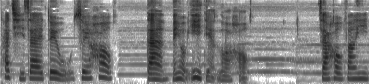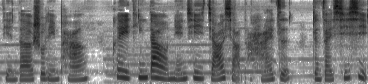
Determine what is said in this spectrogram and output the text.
他骑在队伍最后，但没有一点落后。在后方一点的树林旁。可以听到年纪较小的孩子正在嬉戏。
